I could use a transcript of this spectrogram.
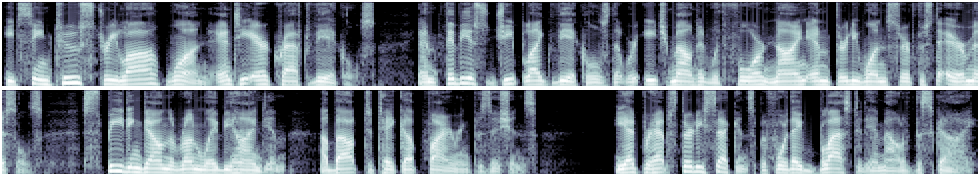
he'd seen two Strela 1 anti aircraft vehicles, amphibious jeep like vehicles that were each mounted with four 9 M31 surface to air missiles, speeding down the runway behind him, about to take up firing positions. He had perhaps 30 seconds before they blasted him out of the sky.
